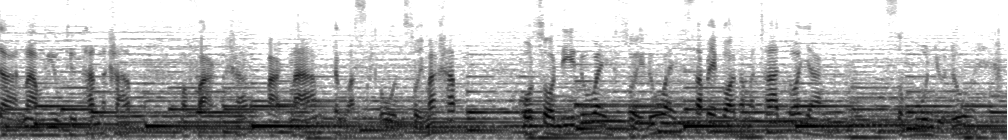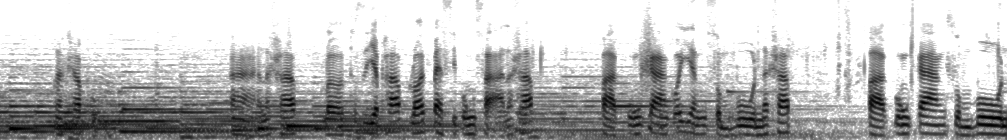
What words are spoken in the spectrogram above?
จะนำวิวทิวทัศน์นะครับ มาฝากนะครับ ปากน้ำจังหวัดสตูลสวยมากครับโอโซนดีด้วยสวยด้วยทรัพยากรธรรมชาติก็ยังสมบูรณ์อยู่ด้วยนะครับผมอ่านะครับ เราทัศนียภาพ 180 องศานะครับ ปากกงกลางก็ยังสมบูรณ์นะครับ ปากกงกลางสมบูรณ์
